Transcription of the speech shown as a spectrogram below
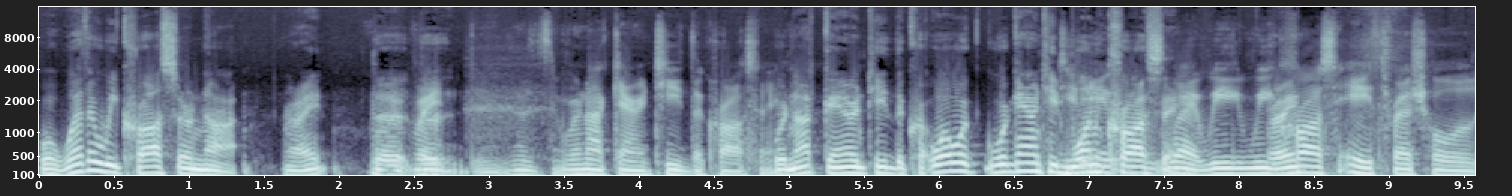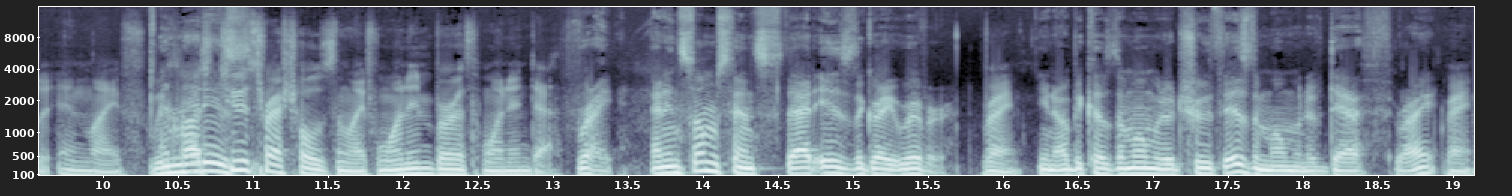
well, whether we cross or not, right? The, right, the- we're not guaranteed the crossing. we're not guaranteed the cro- well. We're, we're guaranteed one crossing. Right. We we right? cross a threshold in life. We And cross is- two thresholds in life: one in birth, one in death. Right. And in some sense, that is the great river. Right. You know, because the moment of truth is the moment of death. Right. Right.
